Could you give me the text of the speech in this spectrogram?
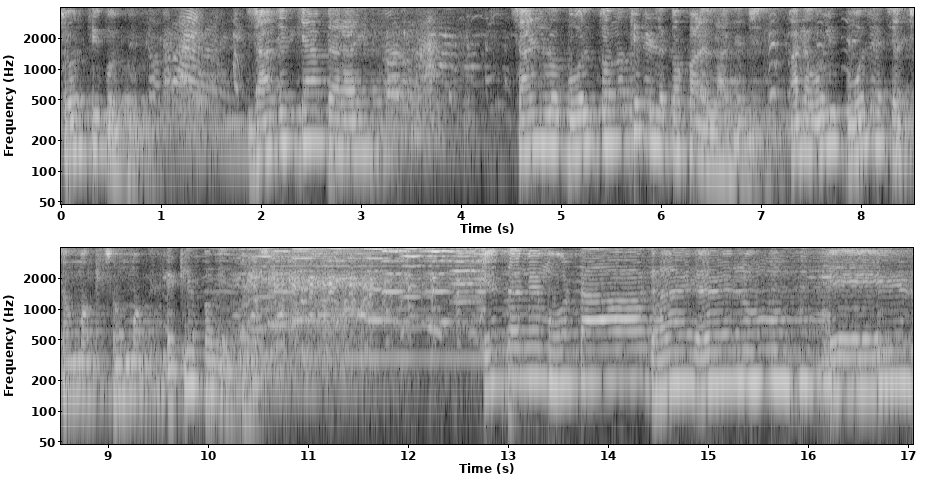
જોરથી બોલો. ઝાંઝર ક્યાં પહેરાય? ચાંદલો બોલતો નથી ને એટલે કપાળે લાગે છે. અને ઓલી બોલે છે, ચમક ચમક, એટલે પગે થાય છે. કે તને મોટા ઘરનું તેડું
